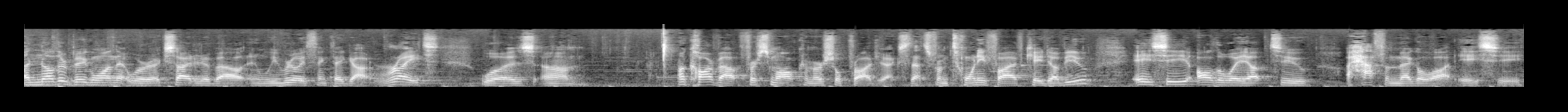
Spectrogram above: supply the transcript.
Another big one that we're excited about and we really think they got right was um, a carve out for small commercial projects. That's from 25 kW AC all the way up to a half a megawatt AC.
